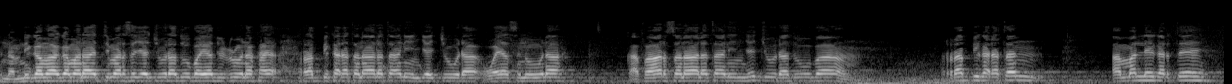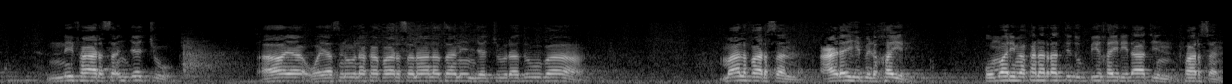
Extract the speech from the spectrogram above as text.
namni gamaa gamanaa itti marsa jechuudha duuba yadcuuna rabbi kadhatan haala ta'aniin jechuudha wayasnuuna kafaarsan haala ta'aniin jechuudha duuba rabbi kadhatan ammallee gartee ni faarsan jechuu aya wayasnuuna kafaarsan haala ta'aniin jechuudha duuba Maal faarsan calayhi bilkhayr umari makana irratti dubbii khayriidhaatiin faarsan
